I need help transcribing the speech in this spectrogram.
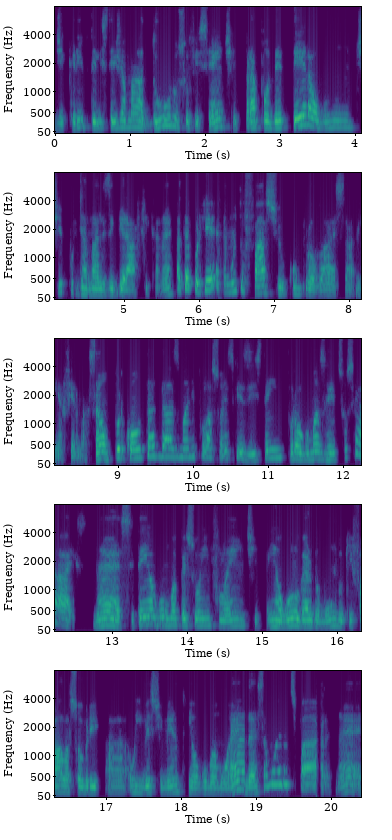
de cripto ele esteja maduro o suficiente para poder ter algum tipo de análise gráfica né? Até porque é muito fácil comprovar essa minha afirmação por conta das manipulações que existem por algumas redes sociais, né? Se tem alguma pessoa influente em algum lugar do mundo que fala sobre a, o investimento em alguma moeda, essa moeda dispara, né?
